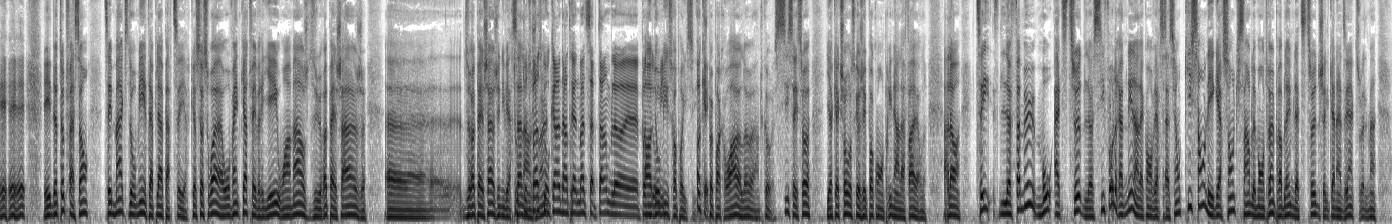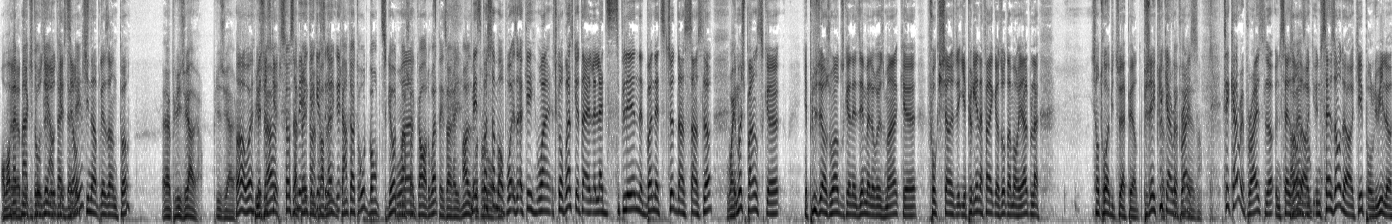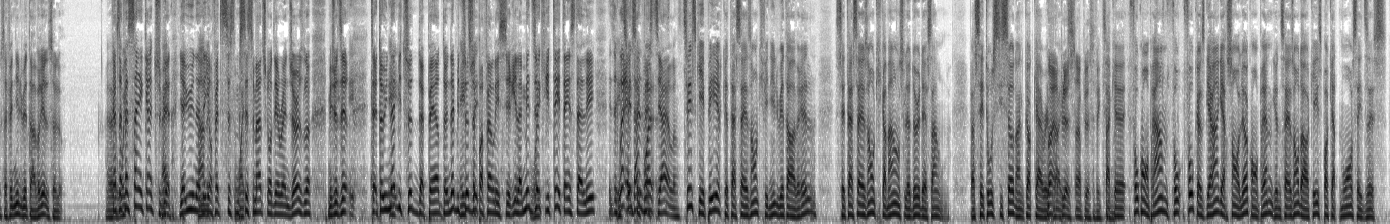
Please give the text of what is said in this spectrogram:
Et de toute façon, tu sais, Max Domi est appelé à partir, que ce soit au 24 février ou en marge du repêchage, euh, du repêchage universel Toi, en tu penses juin. qu'au camp d'entraînement de septembre, là, euh, pas Ah, de Domi sera pas ici. OK. Je peux pas croire, là. En tout cas, si c'est ça, il y a quelque chose que j'ai pas compris dans l'affaire. Alors, tu sais, le fameux mot attitude, là, s'il faut le ramener dans la conversation, qui sont les garçons qui semblent montrer un problème d'attitude chez le Canadien actuellement? On va Euh, mettre Max peux-tu poser Domi en tête question? de liste. Qui présente pas? Euh, plusieurs. Plusieurs. Ah ouais, mais Plusieurs. que- Puis ça, ça non, mais peut être un que- problème. Quand t'as trop de bons petits gars, tu Ouais. marches sur le corps droit, tes oreilles molles, Mais c'est pas ça mon point. OK, ouais. Je comprends ce que t'as, la, discipline, la bonne attitude dans ce sens-là. Ouais. Mais moi, je pense que il y a plusieurs joueurs du Canadien, malheureusement, que faut qu'ils changent. Il n'y a plus rien à faire avec eux autres à Montréal. pour la- Ils sont trop habitués à perdre. Puis j'ai inclus T'as tout Carey Price. Tu sais, Carey Price, là, une saison, de hockey, une saison de hockey pour lui, là, ça finit le 8 avril, ça, là. Euh, Quand ça oui. fait cinq ans que tu viens. Ben, Il y a eu une année, ils ont fait six, Ouais. six matchs contre les Rangers, là. Mais je veux dire, t'as as une et- habitude de perdre, t'as une habitude tu de pas faire les séries. La médiocrité est installée. C'est quoi, est dans le quoi- vestiaire, là. Tu sais, ce qui est pire que ta saison qui finit le 8 avril, c'est ta saison qui commence le 2 décembre. Parce que c'est aussi ça dans le cas de Carey Ouais, en Price. plus, en plus, effectivement. Fait que faut comprendre, faut, faut que ce grand garçon-là comprenne qu'une saison de hockey, c'est pas quatre mois, c'est 10.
